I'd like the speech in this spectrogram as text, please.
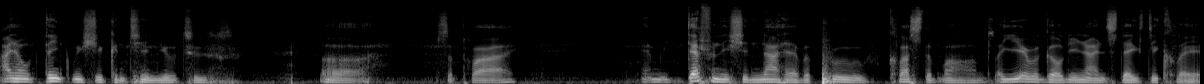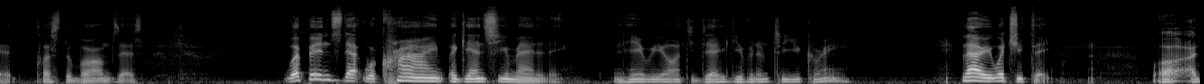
I don't think we should continue to uh, supply, and we definitely should not have approved cluster bombs. A year ago, the United States declared cluster bombs as weapons that were crime against humanity. And here we are today giving them to Ukraine. Larry, what you think? Well, I,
